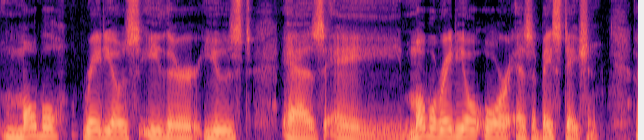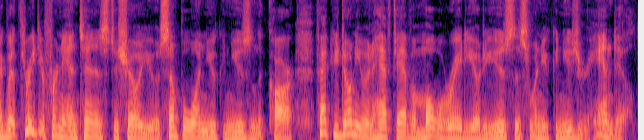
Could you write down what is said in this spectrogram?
mobile radios, either used as a mobile radio or as a base station. I've got three different antennas to show you. A simple one you can use in the car. In fact, you don't even have to have a mobile radio to use this one. You can use your handheld.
